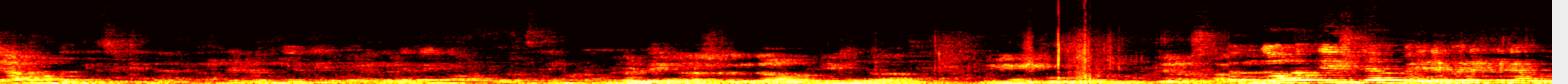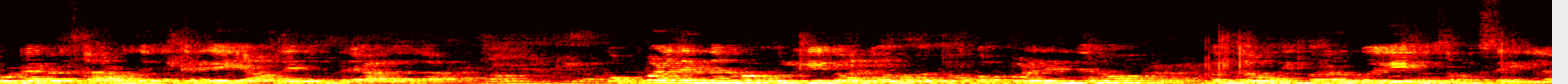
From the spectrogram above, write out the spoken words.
ಜಾಮ್ ಮಾಡೋದಕ್ಕೆ ಸಿಟಿನಲ್ಲಿ ಅಂದರೆ ನಮಗೆ ಹೊರಗಡೆನೇ ನಾವು ವ್ಯವಸ್ಥೆ ಗಂಗಾವತಿಯಿಂದ ಬೇರೆ ಬೇರೆ ಕಡೆ ಓಡಾಡೋ ಸಾರ್ವಜನಿಕರಿಗೆ ಯಾವುದೇ ತೊಂದರೆ ಆಗಲ್ಲ. ಕೊಪ್ಪಳದಿಂದನೂ ಹುಲ್ಗಿಗೆ ಹೋಗೋರು ಅಥವಾ ಕೊಪ್ಪಳದಿಂದನೂ ಗಂಗಾವತಿಗೆ ಬರೋರ್ಗೂ ಏನೂ ಸಮಸ್ಯೆ ಇಲ್ಲ.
